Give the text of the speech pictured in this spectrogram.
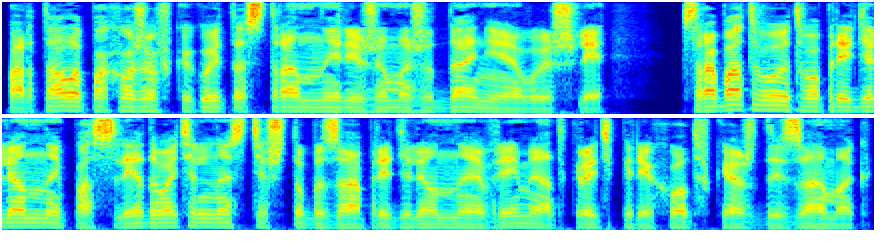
порталы, похоже, в какой-то странный режим ожидания вышли. Срабатывают в определенной последовательности, чтобы за определенное время открыть переход в каждый замок.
